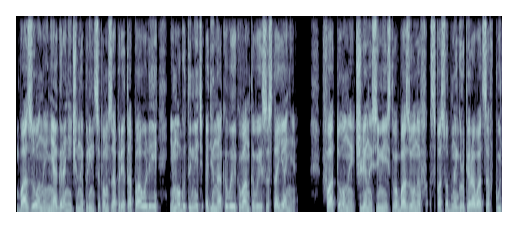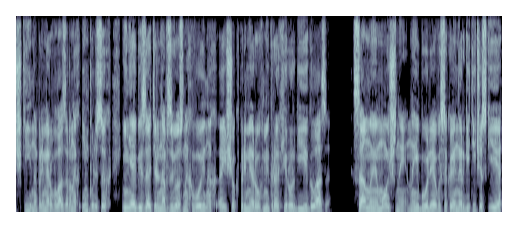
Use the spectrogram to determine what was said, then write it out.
Бозоны не ограничены принципом запрета Паули и могут иметь одинаковые квантовые состояния. Фотоны, члены семейства бозонов, способны группироваться в пучки, например, в лазерных импульсах, и не обязательно в звездных войнах, а еще, к примеру, в микрохирургии глаза. Самые мощные, наиболее высокоэнергетические,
